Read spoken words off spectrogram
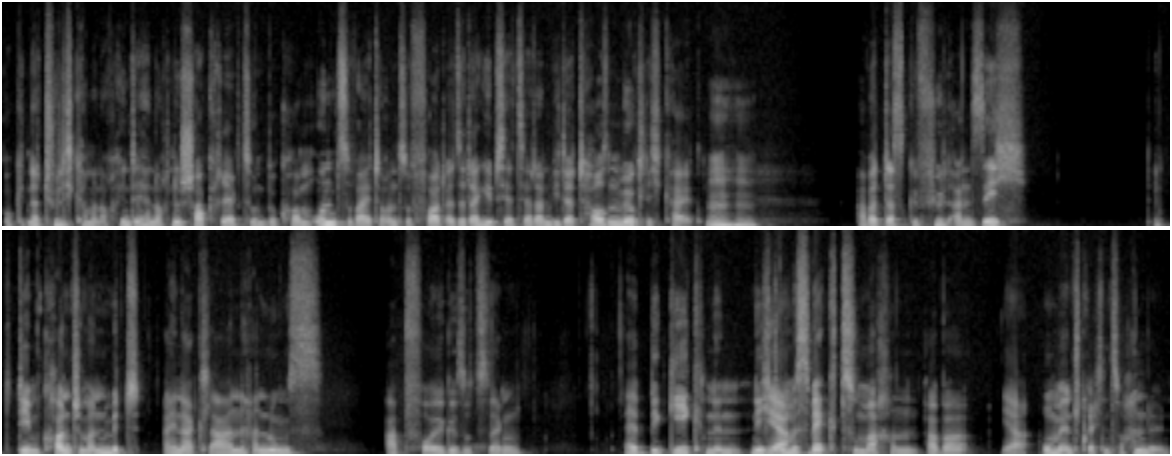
okay, natürlich kann man auch hinterher noch eine Schockreaktion bekommen und so weiter und so fort. Also da gibt es jetzt ja dann wieder tausend Möglichkeiten. Mhm. Aber das Gefühl an sich, dem konnte man mit einer klaren Handlungsabfolge sozusagen äh, begegnen. Nicht Ja. um es wegzumachen, aber Ja. um entsprechend zu handeln.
